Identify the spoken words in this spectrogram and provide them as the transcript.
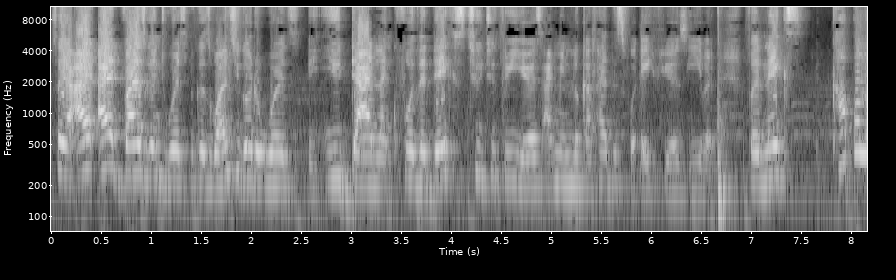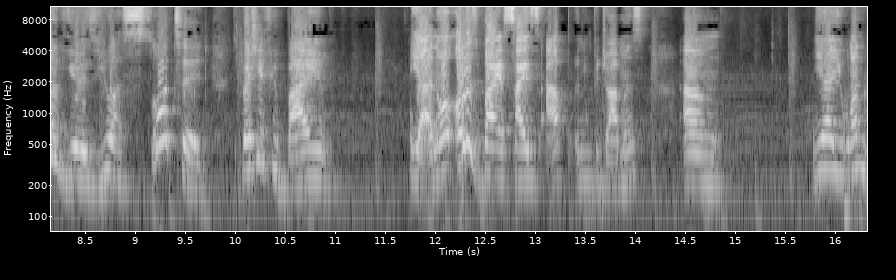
So yeah I, I advise going to words because once you go to words you done like for the next two to three years i mean look i've had this for eight years even. For the next couple of years you are sorted. Especially if you buy yeah and always buy a size up in pajamas. Um yeah you want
